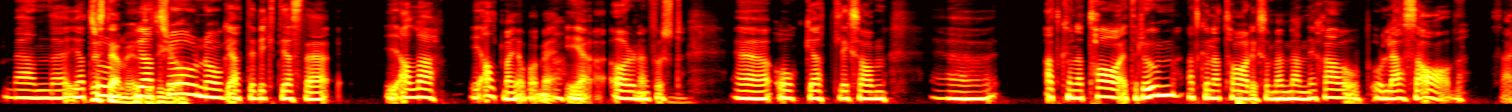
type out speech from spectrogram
men jag, tror, stämmer, jag tror jag. nog att det viktigaste i, alla, i allt man jobbar med ja. är öronen först. Uh, och att liksom uh, att kunna ta ett rum, att kunna ta liksom en människa och, och läsa av. Så uh,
